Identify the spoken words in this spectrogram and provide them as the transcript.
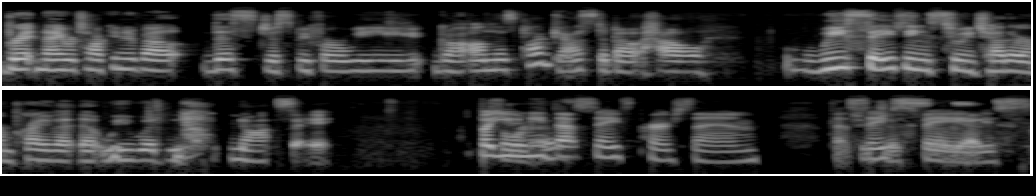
Britt and I were talking about this just before we got on this podcast about how we say things to each other in private that we would not, not say. But you need of. that safe person, that To safe just say it. space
